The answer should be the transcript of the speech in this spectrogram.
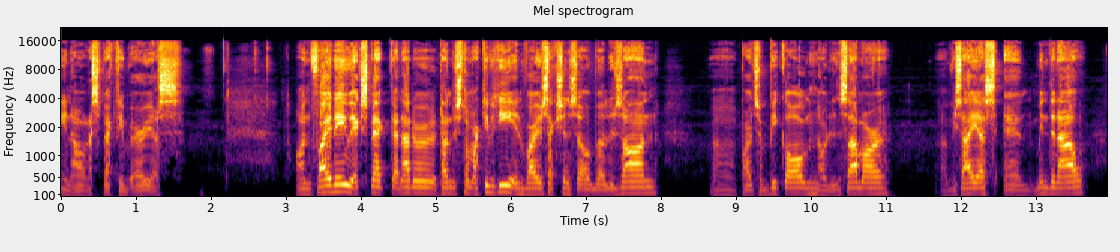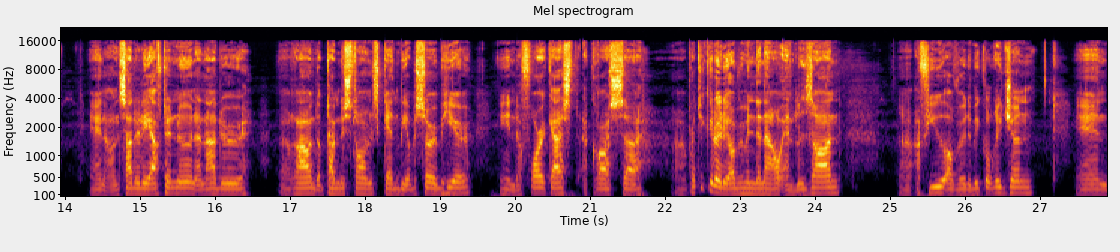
in our respective areas. On Friday, we expect another thunderstorm activity in various sections of uh, Luzon, uh, parts of Bicol, Northern Samar, uh, Visayas, and Mindanao. And on Saturday afternoon, another uh, round of thunderstorms can be observed here in the forecast across, uh, uh, particularly over Mindanao and Luzon, a few over the Bicol region, and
